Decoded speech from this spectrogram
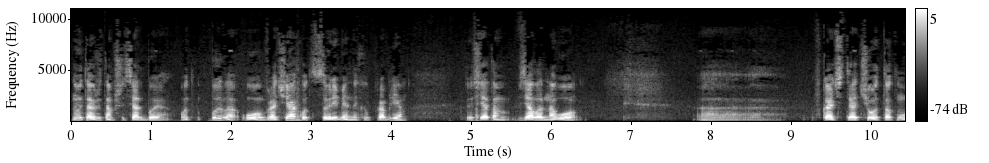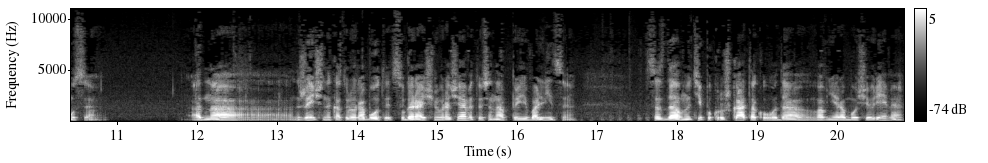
Ну и также там 60Б. Вот было о врачах, вот современных их проблем. То есть я там взял одного э, в качестве отчета толкнулся одна женщина, которая работает с угорающими врачами, то есть она при больнице создала, ну, типа кружка такого, да, во вне рабочее время,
